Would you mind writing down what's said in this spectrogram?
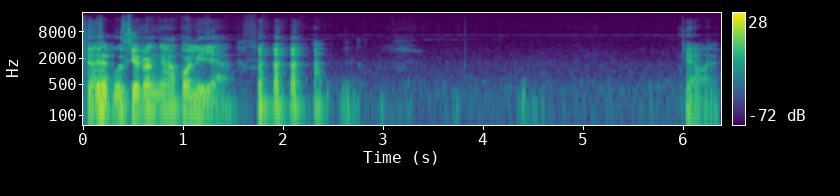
Que le pusieron Apple y ya. Qué mal.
